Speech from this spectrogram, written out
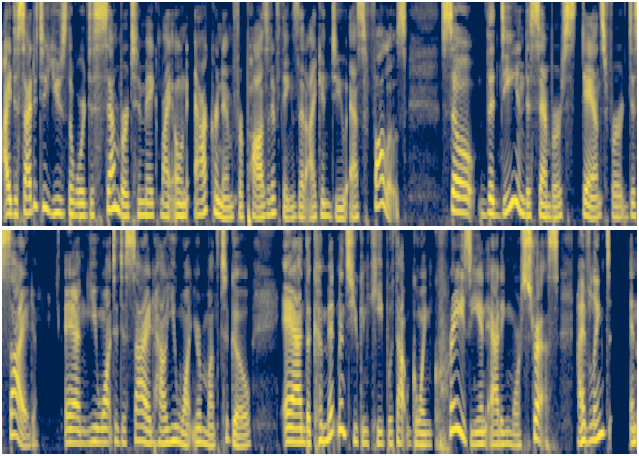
I decided to use the word December to make my own acronym for positive things that I can do as follows. So the D in December stands for decide. And you want to decide how you want your month to go and the commitments you can keep without going crazy and adding more stress. I've linked an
